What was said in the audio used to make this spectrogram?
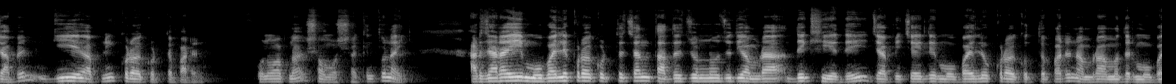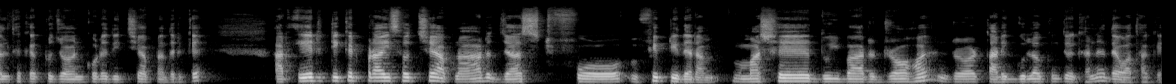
যাবেন, গিয়ে আপনি ক্রয় করতে পারেন। কোনো আপনার সমস্যা কিন্তু নাই। আর যারা এই মোবাইলে ক্রয় করতে চান, তাদের জন্য যদি আমরা দেখিয়ে দেই যে আপনি চাইলে মোবাইলও ক্রয় করতে পারেন, আমরা আমাদের মোবাইল থেকে একটু জয়েন করে দিচ্ছি আপনাদেরকে। আর এর টিকিট প্রাইস হচ্ছে আপনার জাস্ট ফোর ফিফটি দেরাম মাসে দুইবার ড্র হয় ড্রর তারিখগুলো কিন্তু এখানে দেওয়া থাকে।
